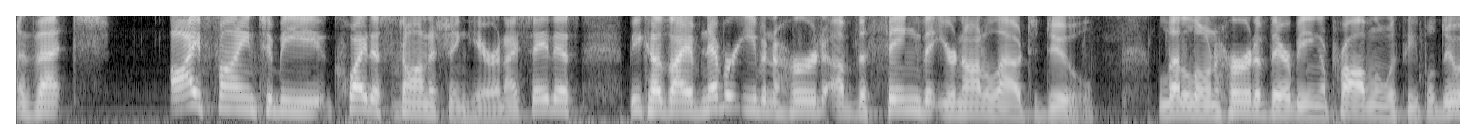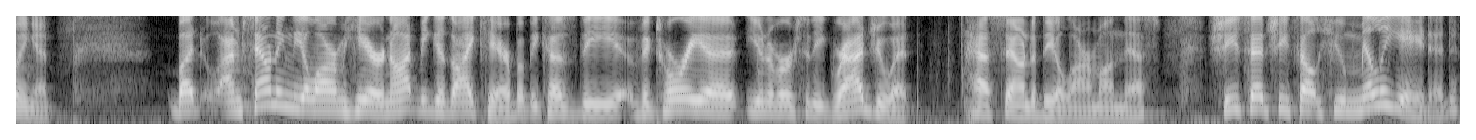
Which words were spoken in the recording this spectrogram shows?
that I find to be quite astonishing here. And I say this because I have never even heard of the thing that you're not allowed to do, let alone heard of there being a problem with people doing it. But I'm sounding the alarm here not because I care, but because the Victoria University graduate has sounded the alarm on this. She said she felt humiliated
